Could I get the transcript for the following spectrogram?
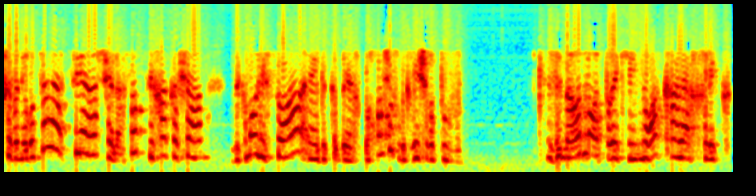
עכשיו, אני רוצה להציע שלעשות שיחה קשה זה כמו לנסוע אה, בחושך בכביש רטוב. זה מאוד מאוד tricky, נורא קל להחליק.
